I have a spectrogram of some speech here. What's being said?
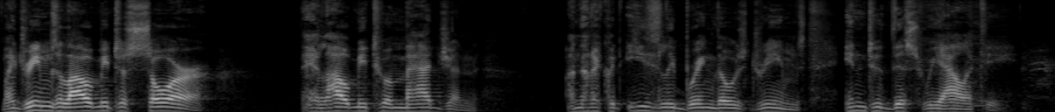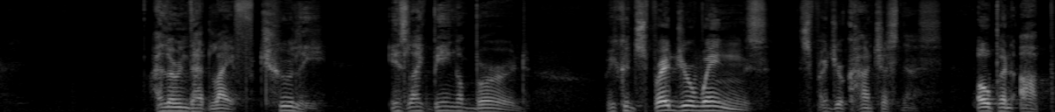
My dreams allowed me to soar. They allowed me to imagine. And then I could easily bring those dreams into this reality. I learned that life truly is like being a bird. You could spread your wings, spread your consciousness, open up,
